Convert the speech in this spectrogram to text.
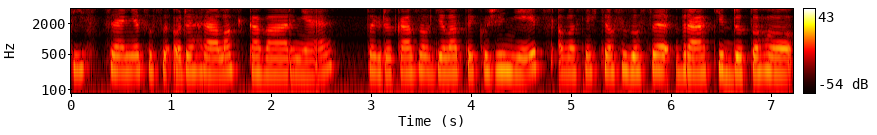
té scéně, co se odehrála v kavárně, tak dokázal dělat jakože nic a vlastně chtěl se zase vrátit do toho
